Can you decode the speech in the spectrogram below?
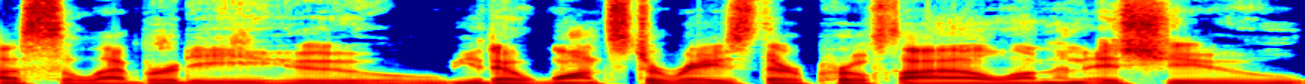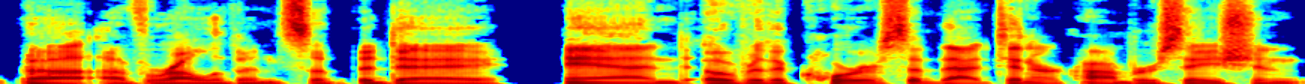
a celebrity who, you know, wants to raise their profile on an issue uh, of relevance of the day. And over the course of that dinner conversation,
